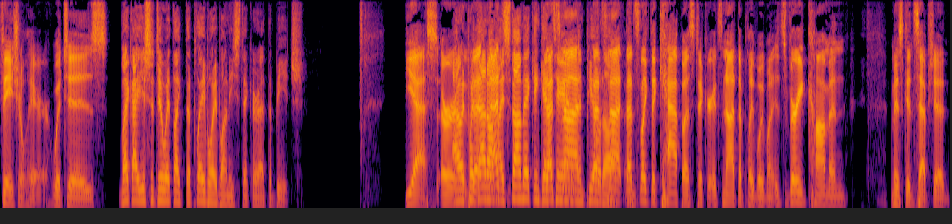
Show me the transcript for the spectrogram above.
facial hair, which is like I used to do with like the Playboy bunny sticker at the beach. Yes, or I would put that, on my stomach and get that's tan not and then peel that's it off. not that's like the Kappa sticker. It's not the Playboy bunny. It's very common misconception.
